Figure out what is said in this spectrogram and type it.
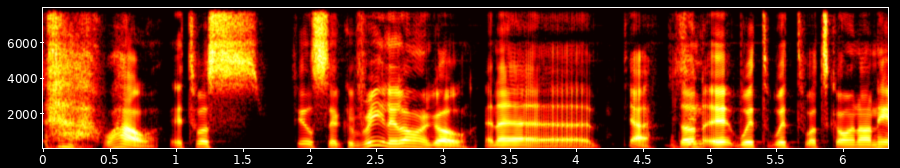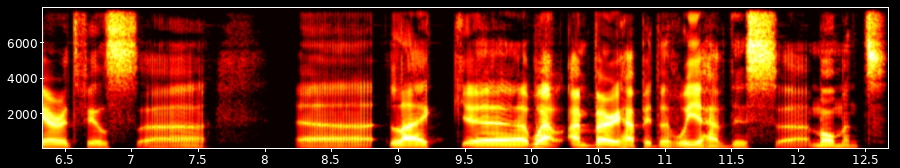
wow. It was feels like really long ago, and uh, yeah, don't, uh, with with what's going on here, it feels uh, uh, like uh, well, I'm very happy that we have this uh, moment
